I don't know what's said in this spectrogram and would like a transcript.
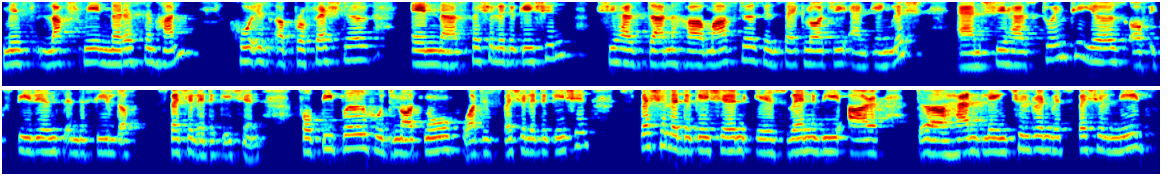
Miss Lakshmi Narasimhan, who is a professional in uh, special education. She has done her master's in psychology and English, and she has 20 years of experience in the field of special education. For people who do not know what is special education, special education is when we are uh, handling children with special needs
